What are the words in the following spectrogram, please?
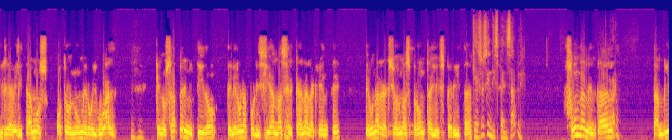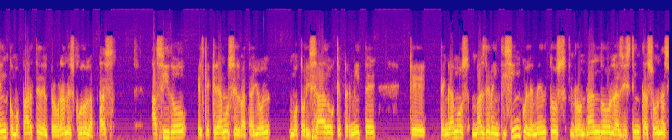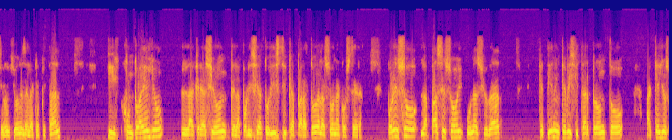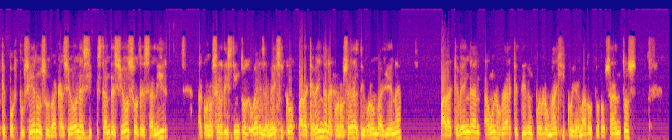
y rehabilitamos otro número igual, que nos ha permitido tener una policía más cercana a la gente, de una reacción más pronta y expedita. Que eso es indispensable. Fundamental, también como parte del programa Escudo La Paz, ha sido el que creamos el batallón motorizado que permite que tengamos más de 25 elementos rondando las distintas zonas y regiones de la capital y junto a ello la creación de la policía turística para toda la zona costera. Por eso La Paz es hoy una ciudad que tienen que visitar pronto aquellos que pospusieron sus vacaciones y que están deseosos de salir a conocer distintos lugares de México para que vengan a conocer el tiburón ballena, para que vengan a un lugar que tiene un pueblo mágico llamado Todos Santos,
